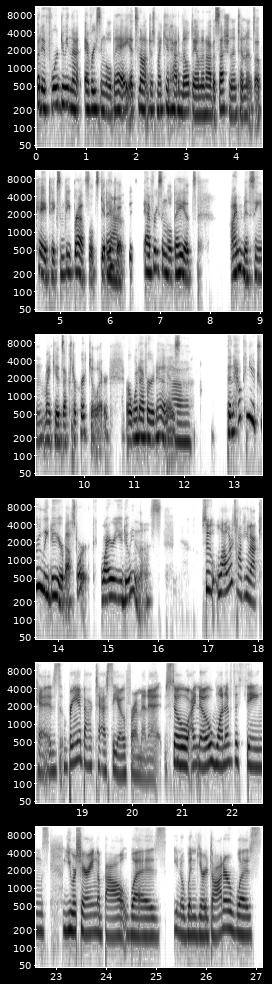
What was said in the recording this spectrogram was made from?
But if we're doing that every single day, it's not just my kid had a meltdown and I have a session in 10 minutes. Okay, take some deep breaths. Let's get yeah. into it. It's every single day, it's I'm missing my kid's extracurricular or whatever it is. Yeah then how can you truly do your best work? Why are you doing this? So, while we're talking about kids, bring it back to SEO for a minute. So, I mm-hmm. know one of the things you were sharing about was, you know, when your daughter was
